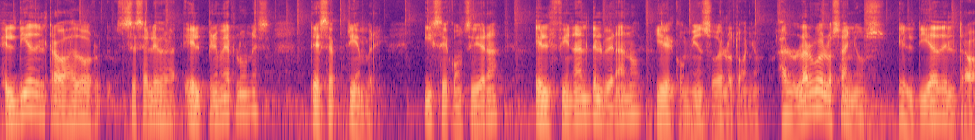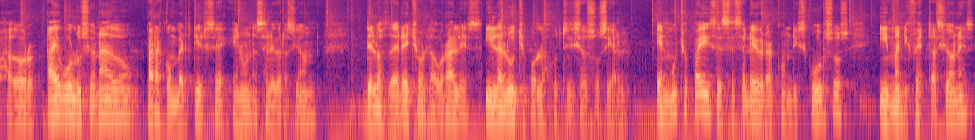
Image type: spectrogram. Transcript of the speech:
el Día del Trabajador se celebra el primer lunes de septiembre y se considera el final del verano y el comienzo del otoño. A lo largo de los años, el Día del Trabajador ha evolucionado para convertirse en una celebración de los derechos laborales y la lucha por la justicia social. En muchos países se celebra con discursos y manifestaciones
